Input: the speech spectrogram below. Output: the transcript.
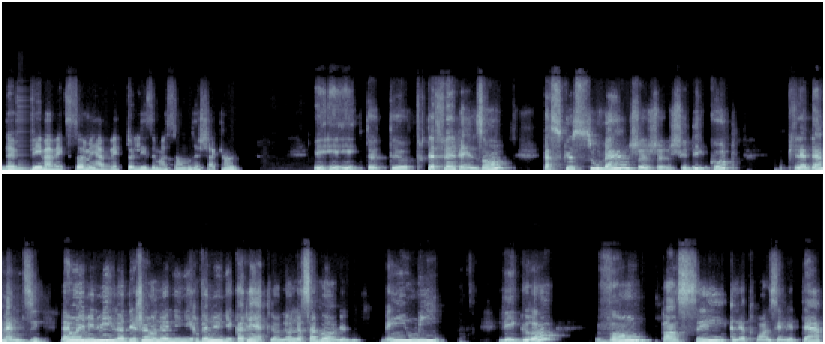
vivre avec ça, mais avec toutes les émotions de chacun. Et tu as, tout à fait raison, parce que souvent, j'ai des couples, puis la dame, elle me dit Ben oui, mais lui, là, déjà, là, il est revenu, il est correct, là, là, ça va. Ben oui. Les gars vont passer à la troisième étape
